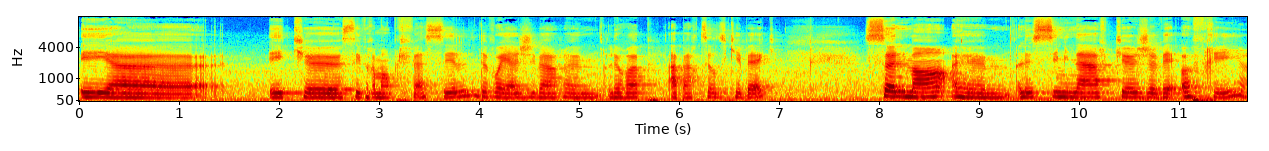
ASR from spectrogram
et, euh, que c'est vraiment plus facile de voyager vers euh, l'Europe à partir du Québec. Seulement, le séminaire que je vais offrir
